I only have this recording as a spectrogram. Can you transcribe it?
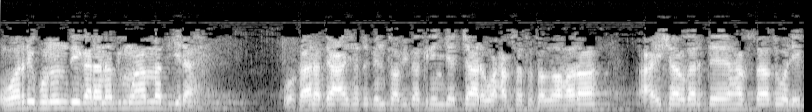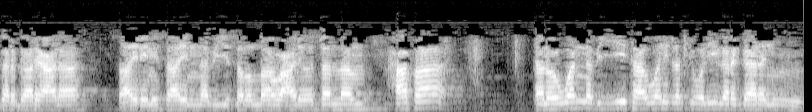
warri kun hundi gara nabi muhammad jira. وكانت عائشة بنت أبي بكر ججار وحفصة تظاهرا عائشة وقرت حفصة ولي قرقار على سائر نساء النبي صلى الله عليه وسلم حفا تلو النبي تاوان الرت ولي قرقارني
